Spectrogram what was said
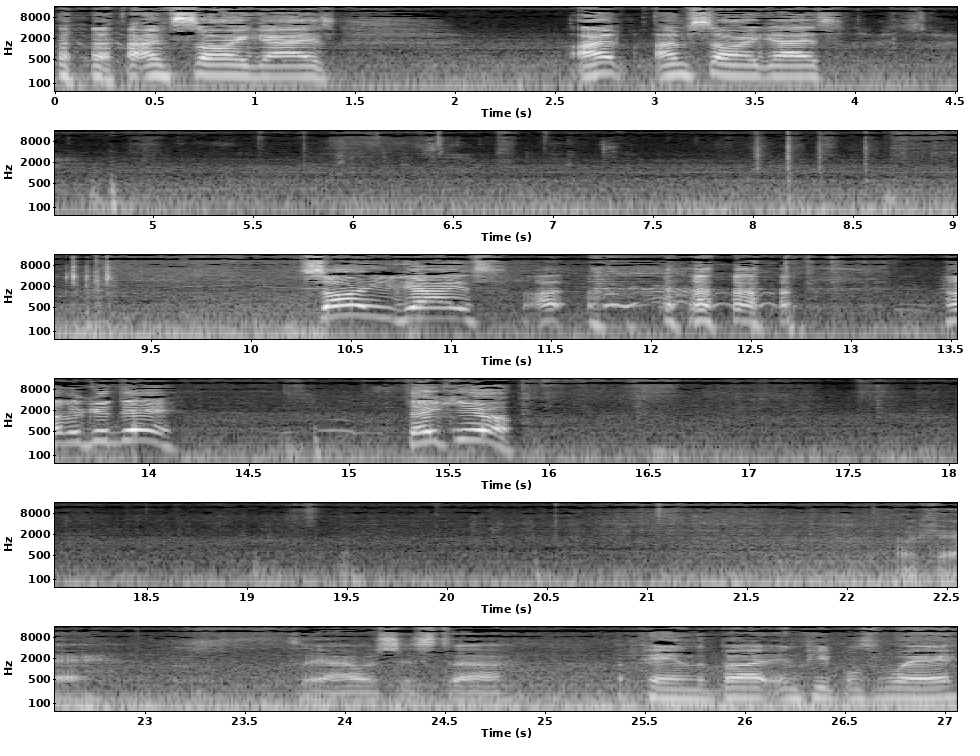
I'm sorry, guys. I'm I'm sorry, guys. Sorry, you guys. Have a good day. Thank you. Okay. So yeah, I was just uh, a pain in the butt in people's way.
